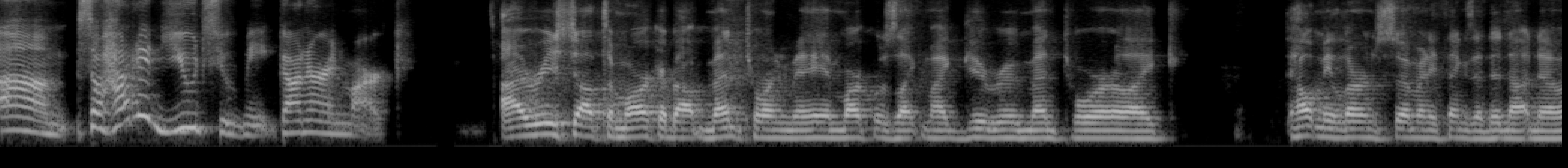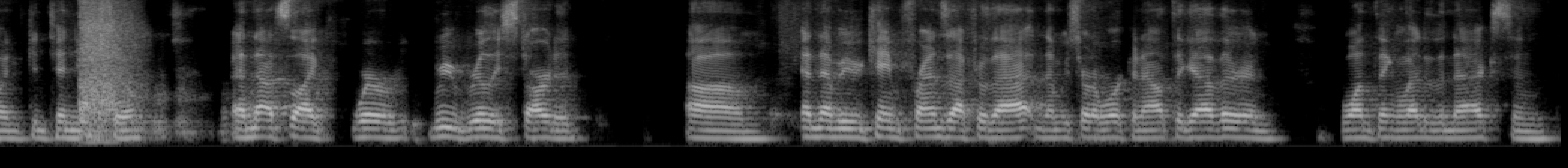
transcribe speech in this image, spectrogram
Um, so how did you two meet, Gunnar and Mark? I reached out to Mark about mentoring me, and Mark was like my guru mentor, like helped me learn so many things I did not know and continues to. And that's like where we really started. Um, and then we became friends after that, and then we started working out together, and one thing led to the next. And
